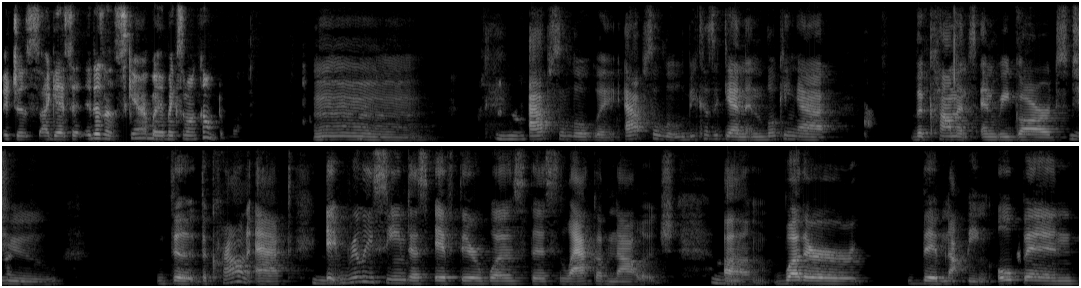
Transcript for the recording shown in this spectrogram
it just I guess it, it doesn't scare them, but it makes them uncomfortable. Mm. Mm-hmm. Absolutely, absolutely. Because again, in looking at the comments in regards Yeah. to the the Crown Act, it really seemed as if there was this lack of knowledge, Mhm. um, whether them not being open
